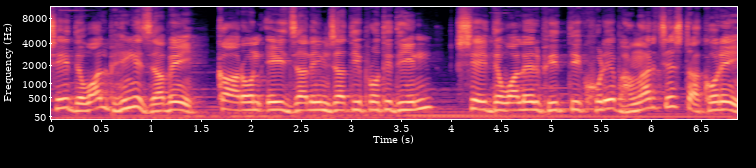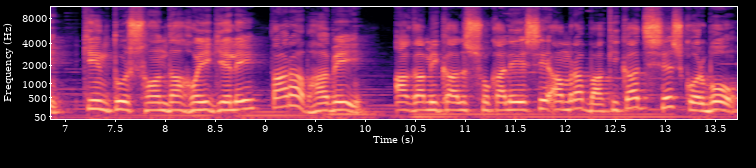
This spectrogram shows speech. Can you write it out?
সেই দেওয়াল ভেঙে যাবে, কারণ এই জালিম জাতি প্রতিদিন সেই দেওয়ালের ভিত্তি খুঁড়ে ভাঙার চেষ্টা করে। কিন্তু সন্ধ্যা হয়ে গেলে তারা ভাবে আগামীকাল সকালে এসে আমরা বাকি কাজ শেষ করব।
